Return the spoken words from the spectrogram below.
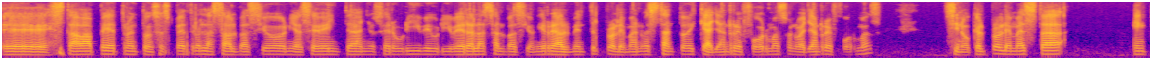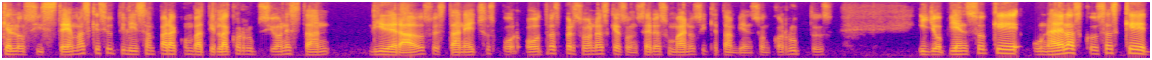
eh, estaba Petro, entonces Petro es la salvación y hace 20 años era Uribe, Uribe era la salvación y realmente el problema no es tanto de que hayan reformas o no hayan reformas, sino que el problema está en que los sistemas que se utilizan para combatir la corrupción están liderados o están hechos por otras personas que son seres humanos y que también son corruptos. Y yo pienso que una de las cosas que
